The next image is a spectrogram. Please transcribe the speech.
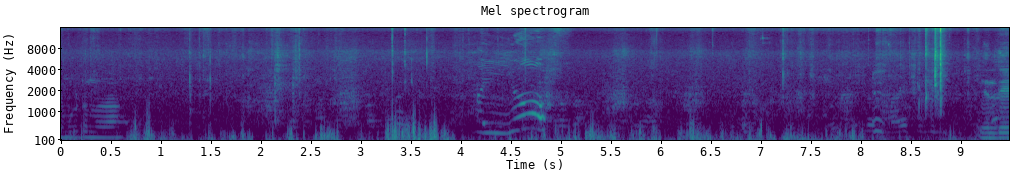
കിട്ടുന്നതാ എന്തേ?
